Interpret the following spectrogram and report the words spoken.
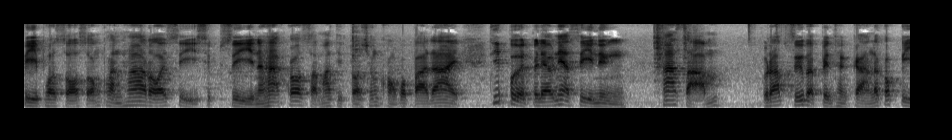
ปีพศ 2544 นะฮะก็สามารถติดต่อช่องของประปาได้ ที่เปิดไปแล้วเนี่ย 4153 รับซื้อแบบเป็นทางการแล้วก็ปี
